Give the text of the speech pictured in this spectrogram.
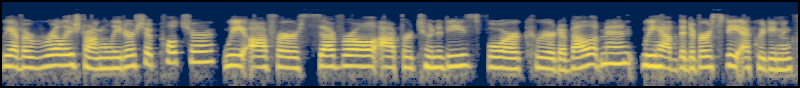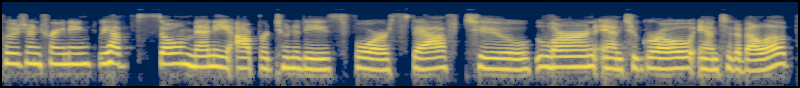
We have a really strong leadership culture. We offer several opportunities for career development. We have the diversity, equity, and inclusion training. We have so many opportunities for staff to learn and to grow and to develop,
